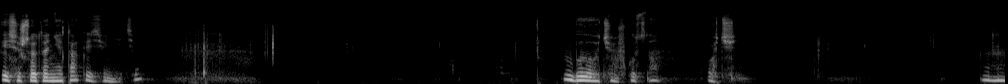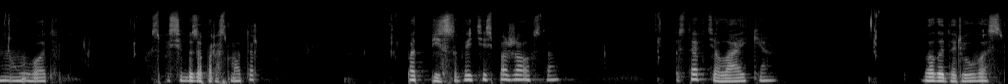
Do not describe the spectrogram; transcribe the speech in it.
Если что-то не так, извините. Было очень вкусно. Очень. Вот. Спасибо за просмотр. Подписывайтесь, пожалуйста. Ставьте лайки. Благодарю вас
